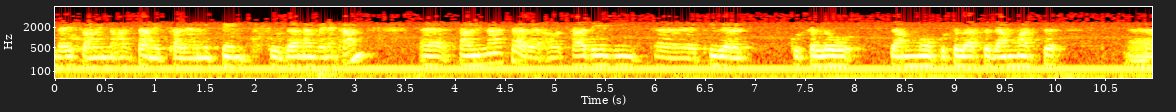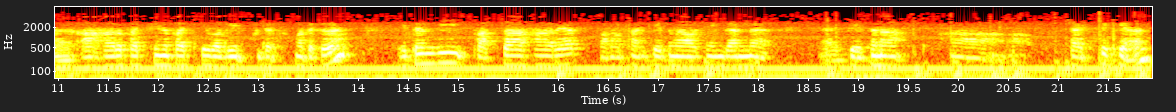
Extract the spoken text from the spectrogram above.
හොඳයි ස්වාමීන් වහන්සේ. අනිත් කල්යනා මිත්‍රයන් සූදානම් වෙනකන් ස්වාමීන් වහන්සේ අර අවසානයේදී කිව්ව කුසලෝ ධම්මෝ කුසලස්ස ධම්මස්ස ආහාර පච්චින පච්චේ වගේ මට මතක. එතෙන්දී පස්ස ආහාරයක් මනෝ සංචේතන වශයෙන් ගන්න චේතනා චෛත්‍යයන්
